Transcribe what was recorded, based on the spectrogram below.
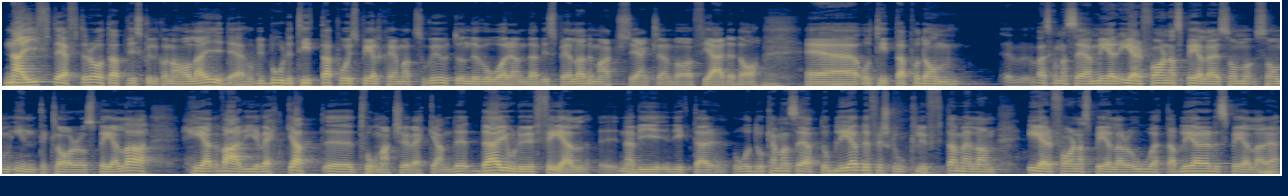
naivt efteråt, att vi skulle kunna hålla i det. Och vi borde titta på hur spelschemat såg ut under våren, där vi spelade match egentligen var fjärde dag. Eh, och titta på de eh, vad ska man säga, mer erfarna spelare som, som inte klarar att spela hel, varje vecka, eh, två matcher i veckan. Det, där gjorde vi fel eh, när vi gick där. Och då kan man säga att då blev det för stor klyfta mellan erfarna spelare och oetablerade spelare.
